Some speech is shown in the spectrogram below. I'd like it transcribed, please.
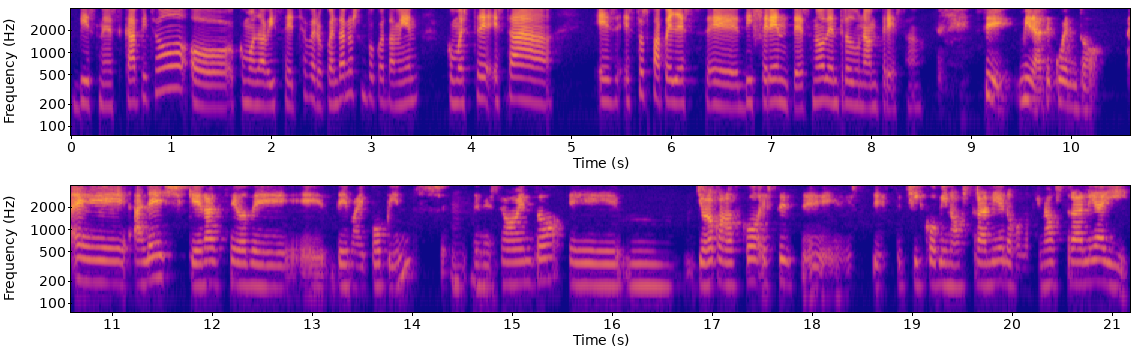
business capital o cómo lo habéis hecho, pero cuéntanos un poco también cómo este, esta, estos papeles eh, diferentes ¿no? dentro de una empresa. Sí, mira, te cuento eh, Aleix, que era el CEO de, de My Poppins, en, ese momento, eh, mm, yo lo conozco, este, eh, este, chico vino a Australia, lo conocí en Australia y,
